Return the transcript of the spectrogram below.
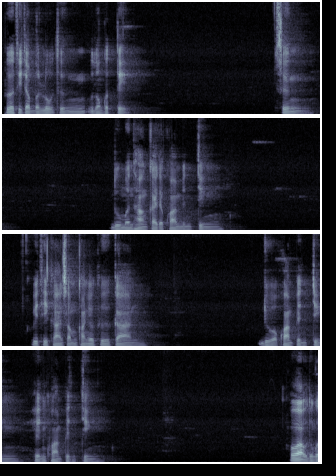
เพื่อที่จะบรรลุถึงอุดมคติ ซึ่ง ดูเหมือนห่างไกลจากความเป็นจริง วิธีการสำคัญก็คือการ อยู่กับความเป็นจริง เห็นความเป็นจริง เพราะว่าอุดมค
